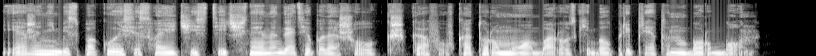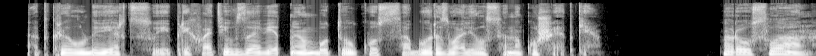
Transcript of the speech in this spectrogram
Я же, не беспокоясь о своей частичной ноготе, подошел к шкафу, в котором у оборотки был припрятан бурбон, Открыл дверцу и, прихватив заветную бутылку с собой, развалился на кушетке. «Руслан!»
